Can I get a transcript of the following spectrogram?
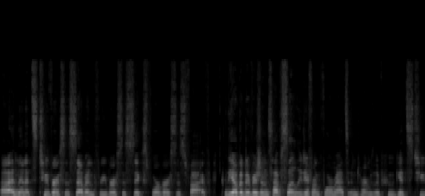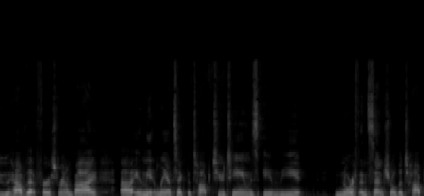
Uh, and then it's two versus seven, three versus six, four versus five. The other divisions have slightly different formats in terms of who gets to have that first round bye. Uh, in the Atlantic, the top two teams. In the North and Central, the top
